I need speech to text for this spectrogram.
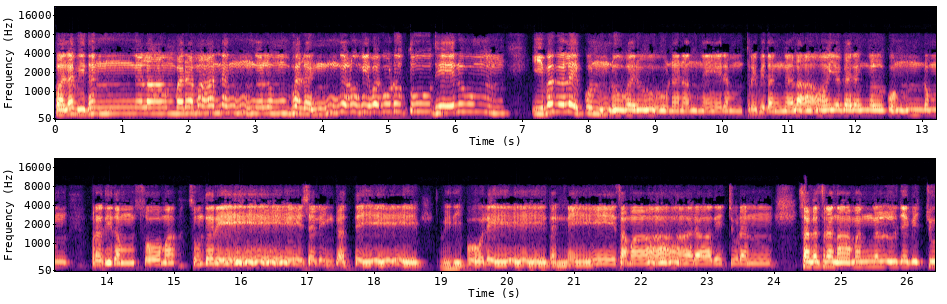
പലവിധങ്ങളാം പരമാനങ്ങളും ഫലങ്ങളും ഇവ കൊടുത്തു ധേനുവും. ഇവകളെ കൊണ്ടുവരൂണനന്നേരം ത്രിവിധങ്ങളായ കരങ്ങൾ കൊണ്ടും പ്രതിതം സോമ സുന്ദരേശലിംഗത്തെ വിധി പോലെ തന്നെ സമാരാധിച്ചുടൻ. സഹസ്രനാമങ്ങൾ ജപിച്ചു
